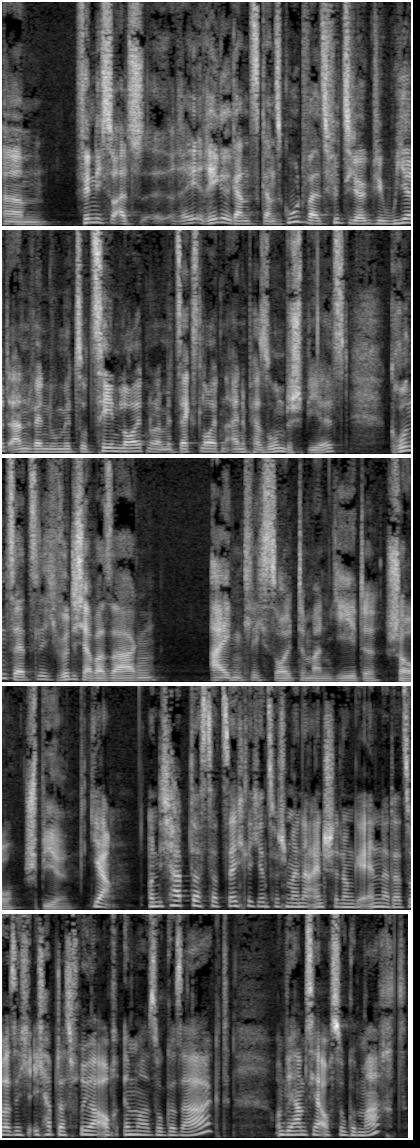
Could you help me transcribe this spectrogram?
Ähm, finde ich so als äh, Re Regel ganz, ganz gut, weil es fühlt sich irgendwie weird an, wenn du mit so zehn Leuten oder mit sechs Leuten eine Person bespielst. Grundsätzlich würde ich aber sagen, eigentlich sollte man jede Show spielen. Ja. Und ich habe das tatsächlich inzwischen meine Einstellung geändert dazu. Also ich, ich habe das früher auch immer so gesagt und wir haben es ja auch so gemacht.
